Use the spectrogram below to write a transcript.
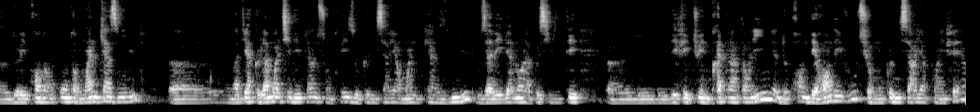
de les prendre en compte en moins de 15 minutes. Euh, on va dire que la moitié des plaintes sont prises au commissariat en moins de 15 minutes. Vous avez également la possibilité euh, d'effectuer une pré-plainte en ligne, de prendre des rendez-vous sur moncommissariat.fr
